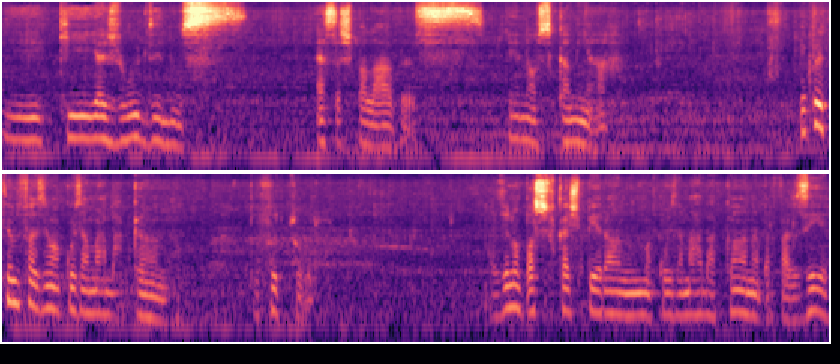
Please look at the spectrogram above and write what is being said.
E que ajude-nos essas palavras em nosso caminhar. Eu pretendo fazer uma coisa mais bacana para o futuro. Mas eu não posso ficar esperando uma coisa mais bacana para fazer,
